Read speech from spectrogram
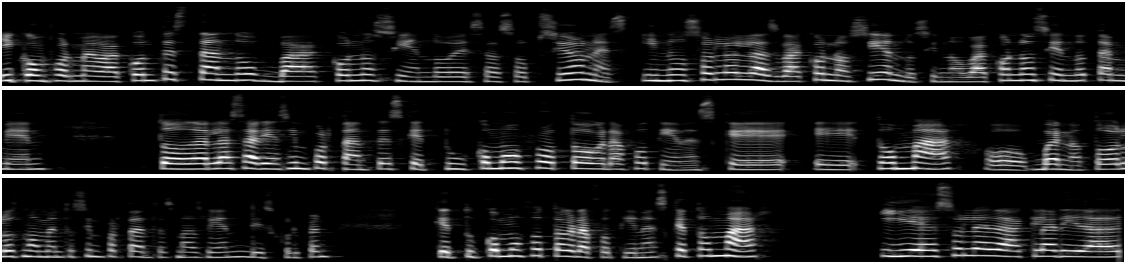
y conforme va contestando va conociendo esas opciones. Y no solo las va conociendo, sino va conociendo también todas las áreas importantes que tú como fotógrafo tienes que eh, tomar, o bueno, todos los momentos importantes más bien, disculpen, que tú como fotógrafo tienes que tomar y eso le da claridad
